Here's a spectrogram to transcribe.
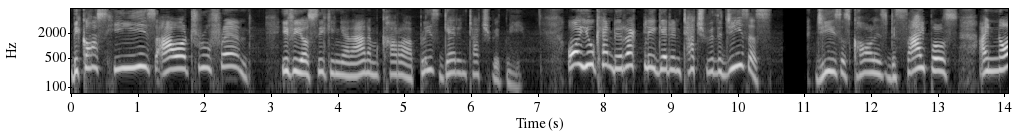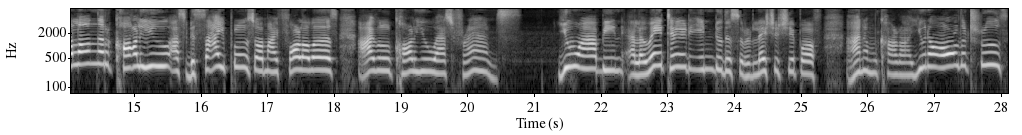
because he is our true friend. If you are seeking an Anam Cara, please get in touch with me. Or you can directly get in touch with Jesus. Jesus called his disciples, I no longer call you as disciples or my followers, I will call you as friends. You are being elevated into this relationship of Anam Cara. You know all the truth.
